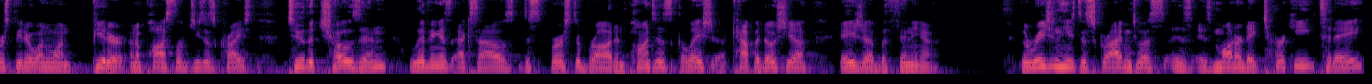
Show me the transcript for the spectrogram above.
1 Peter 1 1. Peter, an apostle of Jesus Christ, to the chosen, living as exiles, dispersed abroad in Pontus, Galatia, Cappadocia, Asia, Bithynia. The region he's describing to us is, is modern day Turkey today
